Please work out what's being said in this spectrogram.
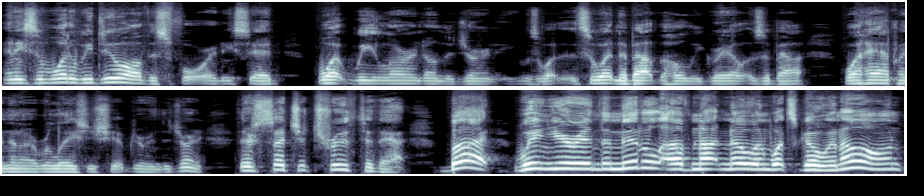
And he said, "What do we do all this for?" And he said, "What we learned on the journey was what it wasn't about the Holy Grail. It was about what happened in our relationship during the journey. There's such a truth to that. But when you're in the middle of not knowing what's going on,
